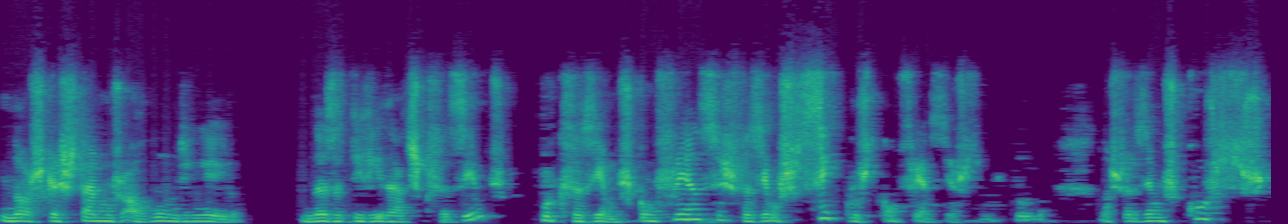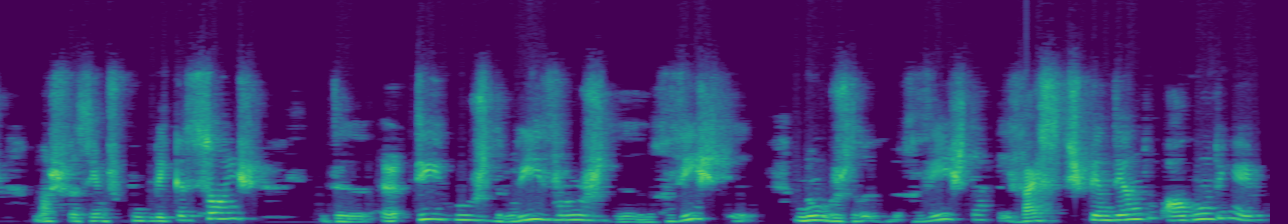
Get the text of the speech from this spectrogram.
nós gastamos algum dinheiro nas atividades que fazemos, porque fazemos conferências, fazemos ciclos de conferências, sobretudo, nós fazemos cursos, nós fazemos publicações de artigos, de livros, de revista, números de revista, e vai-se despendendo algum dinheiro,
